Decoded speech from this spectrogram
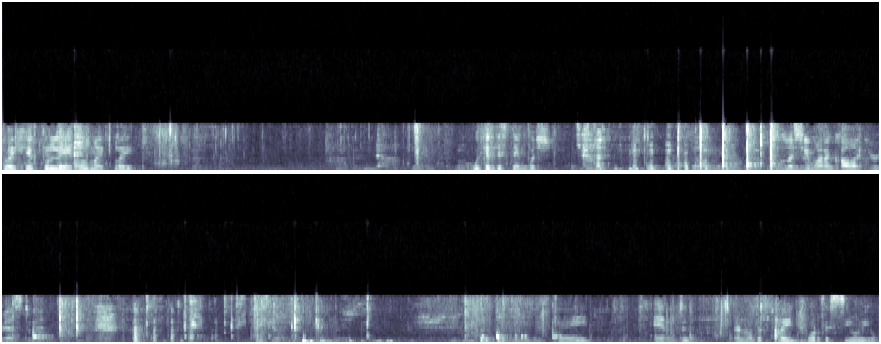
Do I have to label my plate? No. We can distinguish. Unless you want to call it your estimate. okay. And another plate for the cereal.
